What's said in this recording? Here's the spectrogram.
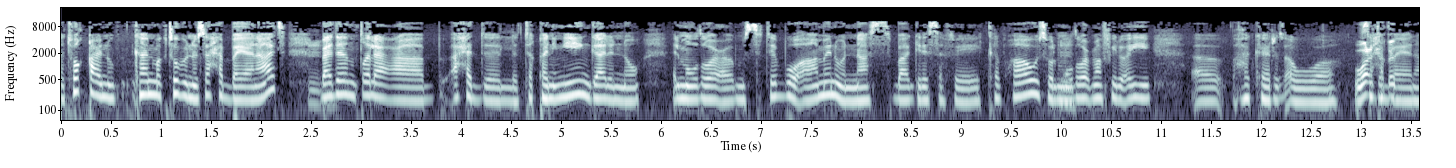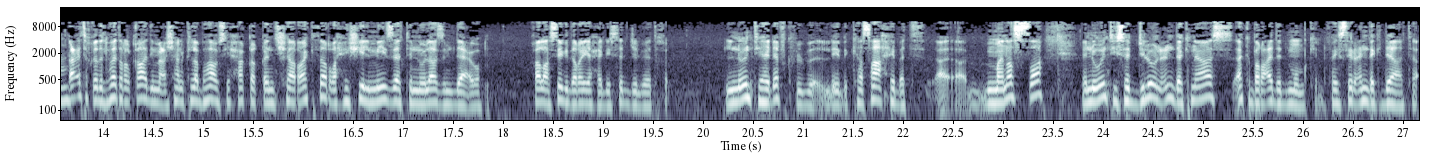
أتوقع إنه كان مكتوب إنه سحب بيانات. بعدين طلع آه، أحد التقنيين قال إنه الموضوع مستتب وآمن والناس باقي لسه في Clubhouse والموضوع ما في له أي آه، هاكرز أو آه، سحب بيانات. أعتقد الفترة القادمة عشان Clubhouse يحقق انتشار أكثر راح يشيل ميزة إنه لازم دعوة. خلاص يقدر أي أحد يسجل ويدخل. لأنه أنت هدفك في كصاحبة آه، منصة إنه أنت يسجلون عندك ناس أكبر عدد ممكن فيصير عندك data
